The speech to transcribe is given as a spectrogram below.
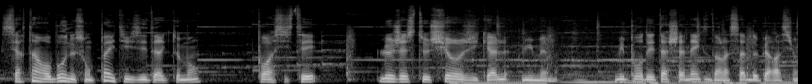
certains robots ne sont pas utilisés directement pour assister le geste chirurgical lui-même mais pour des tâches annexes dans la salle d'opération.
